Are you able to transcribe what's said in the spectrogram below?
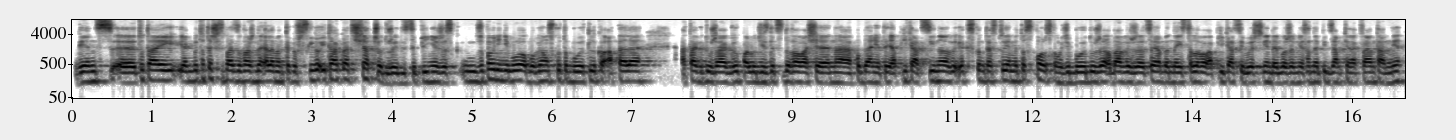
Więc e, tutaj jakby to też jest bardzo ważny element tego wszystkiego i to akurat świadczy o dużej dyscyplinie, że zupełnie nie było obowiązku, to były tylko apele, a tak duża grupa ludzi zdecydowała się na podanie tej aplikacji. No jak skontrastujemy to z Polską, gdzie były duże obawy, że co ja będę instalował aplikację, bo jeszcze nie daj Boże mnie Sanepid zamknie na kwarantannie,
